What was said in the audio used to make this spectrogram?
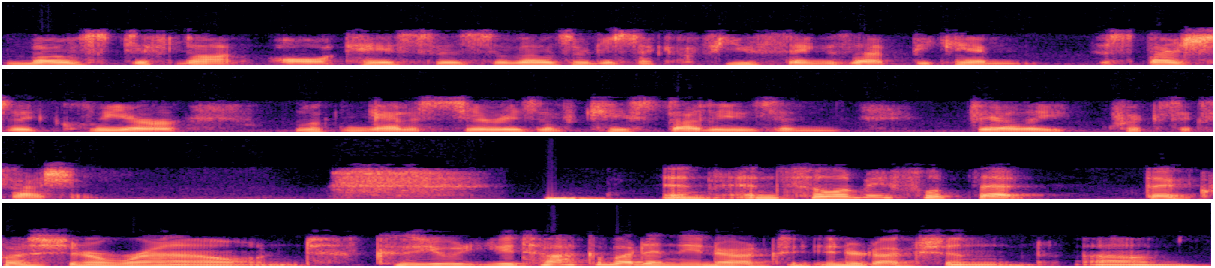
most, if not all cases. So those are just like a few things that became especially clear looking at a series of case studies in fairly quick succession. And and so let me flip that that question around because you you talk about in the introduction um,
